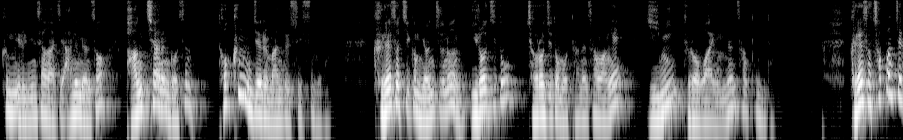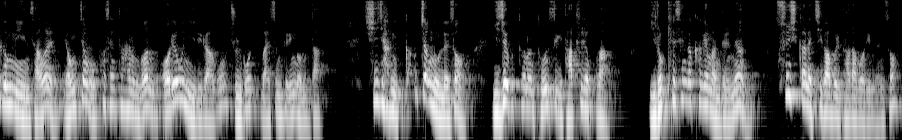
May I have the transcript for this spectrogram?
금리를 인상하지 않으면서 방치하는 것은 더 큰 문제를 만들 수 있습니다. 그래서 지금 연준은 이러지도 저러지도 못하는 상황에 이미 들어와 있는 상태입니다. 그래서 첫 번째 금리 인상을 0.5% 하는 건 어려운 일이라고 줄곧 말씀드린 겁니다. 시장이 깜짝 놀래서 이제부터는 돈 쓰기 다 틀렸구나. 이렇게 생각하게 만들면 순식간에 지갑을 닫아버리면서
